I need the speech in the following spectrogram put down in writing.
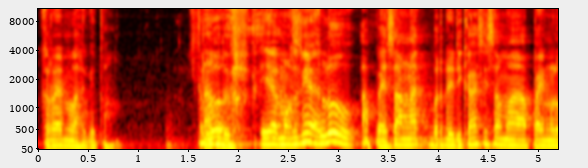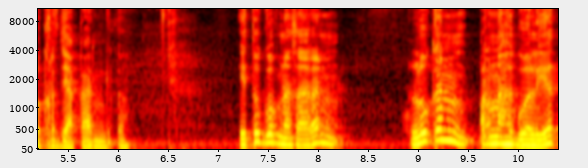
keren lah gitu. Kenapa Lu- tuh? Iya maksudnya lu apa ya sangat berdedikasi sama apa yang lu kerjakan gitu. Itu gue penasaran. Lu kan pernah gue lihat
